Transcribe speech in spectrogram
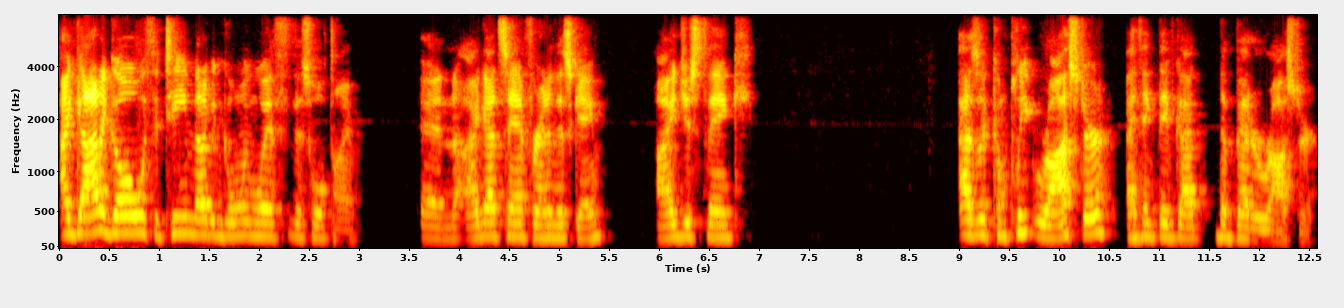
I gotta go with the team that I've been going with this whole time, and I got San Fran in this game. I just think as a complete roster, I think they've got the better roster.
